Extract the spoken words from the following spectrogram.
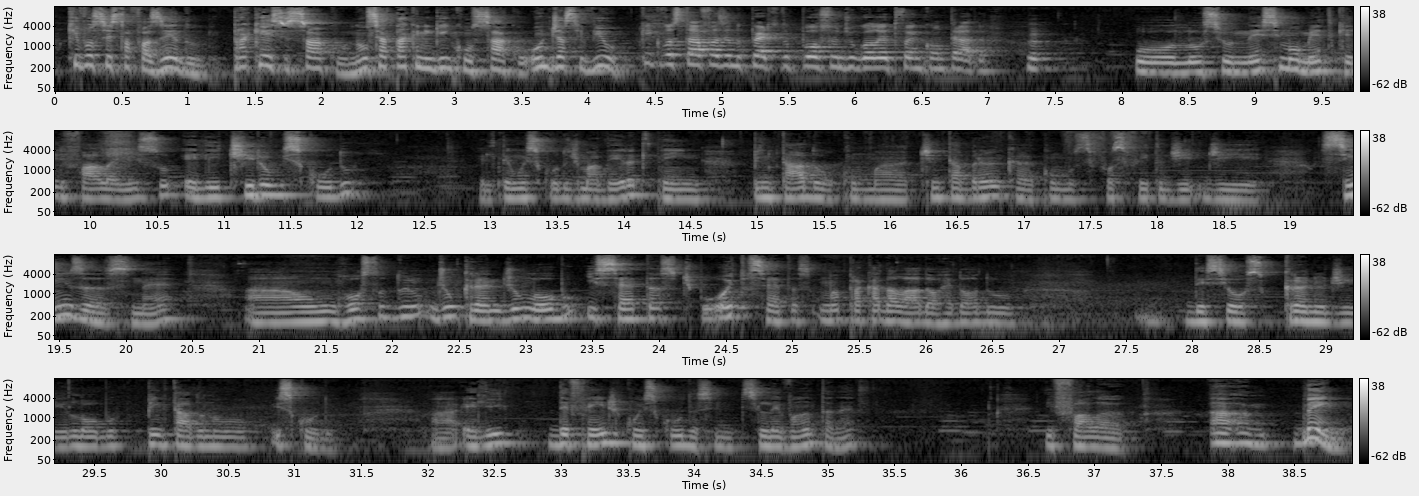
O que você está fazendo? Pra que esse saco? Não se ataca ninguém com saco. Onde já se viu? O que, que você estava fazendo perto do poço onde o goleto foi encontrado? O Lúcio, nesse momento que ele fala isso, ele tira o escudo. Ele tem um escudo de madeira que tem pintado com uma tinta branca, como se fosse feito de, de cinzas, né? Ah, um rosto de um crânio de um lobo e setas, tipo oito setas, uma para cada lado ao redor do desse osso crânio de lobo pintado no escudo. Ah, ele defende com o escudo, assim, se levanta, né? E fala: ah, bem,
